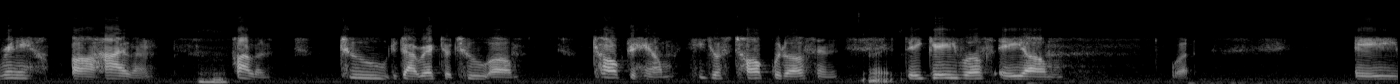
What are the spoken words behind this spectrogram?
Renny uh, Highland, Highland, to the director to um, talk to him, he just talked with us, and Right. they gave us a um, what a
